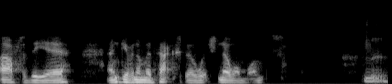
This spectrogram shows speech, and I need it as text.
after the year and giving them a tax bill, which no one wants. No.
